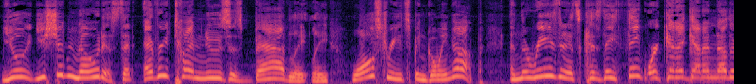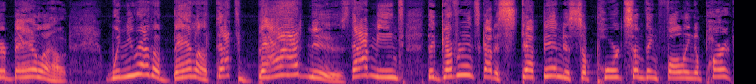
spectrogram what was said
You you should notice that every time news is bad lately, Wall Street's been going up, and the reason is because they think we're going to get another bailout. When you have a bailout, that's bad news. That means the government's got to step in to support something falling apart,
